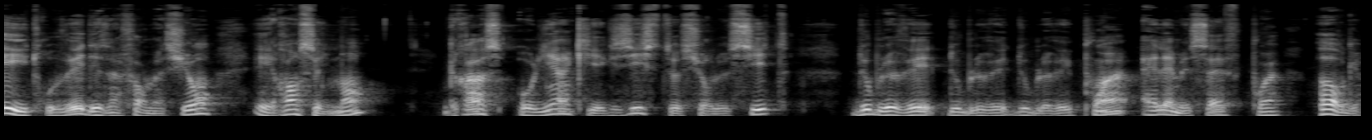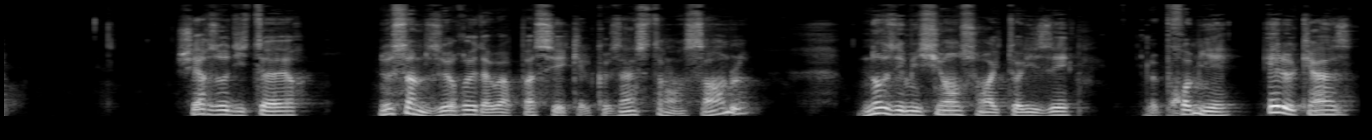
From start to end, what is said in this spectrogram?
et y trouver des informations et renseignements grâce aux liens qui existent sur le site www.lmsf.org. Chers auditeurs, nous sommes heureux d'avoir passé quelques instants ensemble. Nos émissions sont actualisées le 1er et le 15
